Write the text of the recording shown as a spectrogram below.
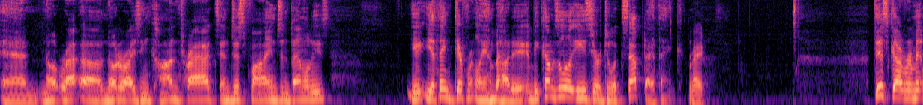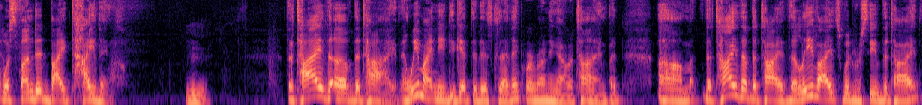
and not, uh, notarizing contracts and just fines and penalties, you, you think differently about it. It becomes a little easier to accept, I think. Right. This government was funded by tithing. The tithe of the tithe. And we might need to get to this because I think we're running out of time. But um, the tithe of the tithe, the Levites would receive the tithe,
